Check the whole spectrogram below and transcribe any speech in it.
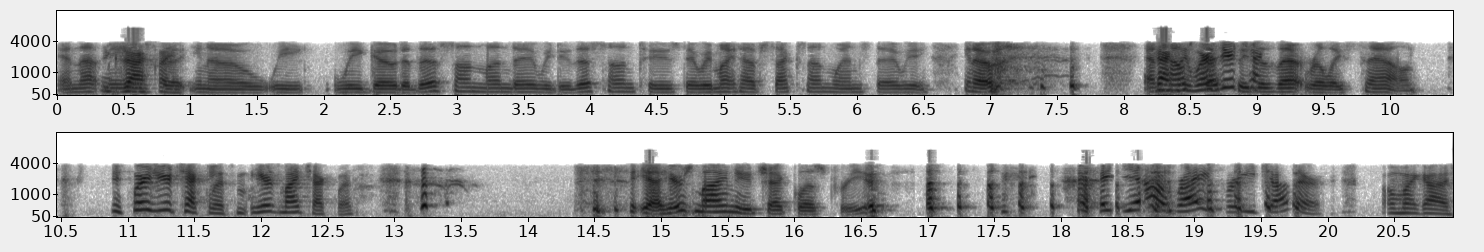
and that means Exactly. that you know we we go to this on monday we do this on tuesday we might have sex on wednesday we you know and Exactly. how Where's sexy check- does that really sound Where's your checklist? Here's my checklist. yeah here's my new checklist for you yeah, right, for each other. Oh my gosh.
